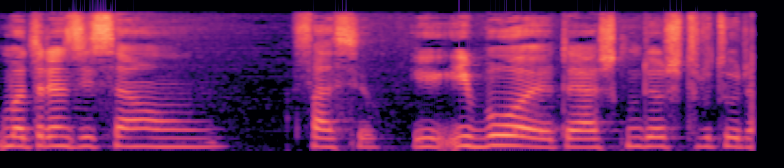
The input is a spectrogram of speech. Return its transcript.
uma transição fácil e, e boa, até acho que me deu estrutura.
